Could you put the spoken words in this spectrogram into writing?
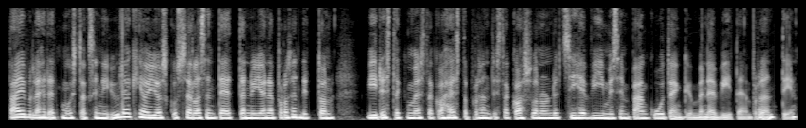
päivälehdet, muistaakseni Ylekin on joskus sellaisen teettänyt ja ne prosentit on 52 prosentista kasvanut nyt siihen viimeisempään 65 prosenttiin.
